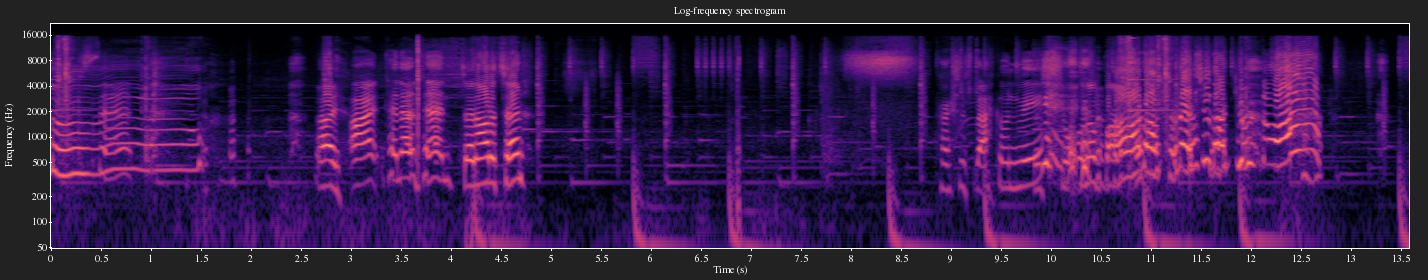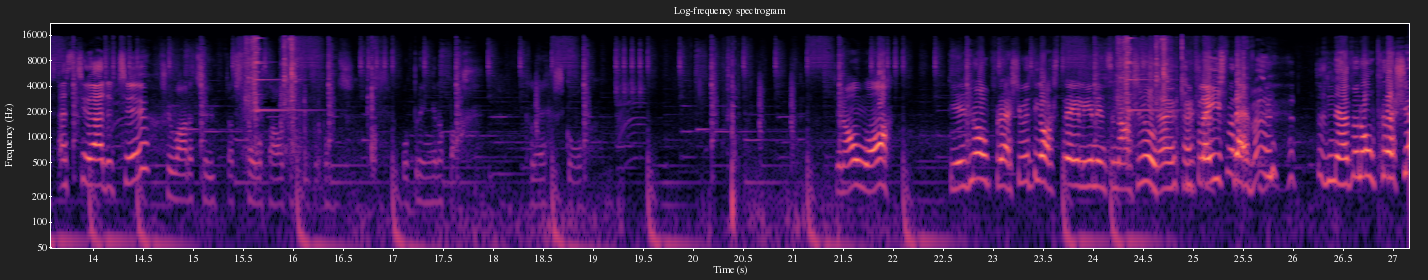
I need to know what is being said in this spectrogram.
Hey, All right, 10 out of 10. 10 out of 10. Pressure's back on me. There's something about that pressure that jumped on. That's two out of two. Two out of two. That's 4,000 FIFA points. We're bringing it back. Clear score. Do you know what? There's no pressure with the Australian international. No He pressure. plays for Everton. There's never no pressure.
